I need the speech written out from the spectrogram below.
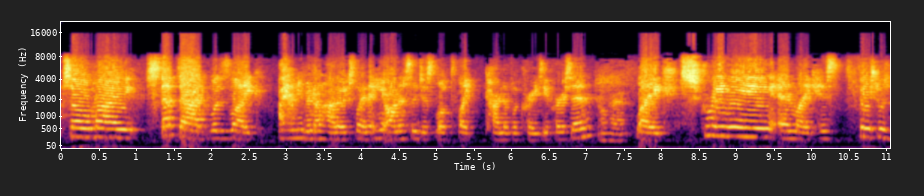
So my stepdad was like, I don't even know how to explain it. He honestly just looked like kind of a crazy person. Okay. like screaming and like his face was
